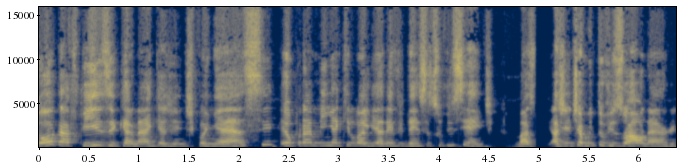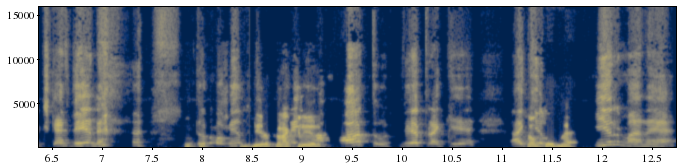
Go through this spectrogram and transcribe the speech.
toda a física né, que a gente conhece, eu para mim aquilo ali era evidência suficiente. Mas a gente é muito visual, né? A gente quer ver, né? Então, no momento ver para crer. Uma foto, ver para quê? Aquilo afirma, né?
